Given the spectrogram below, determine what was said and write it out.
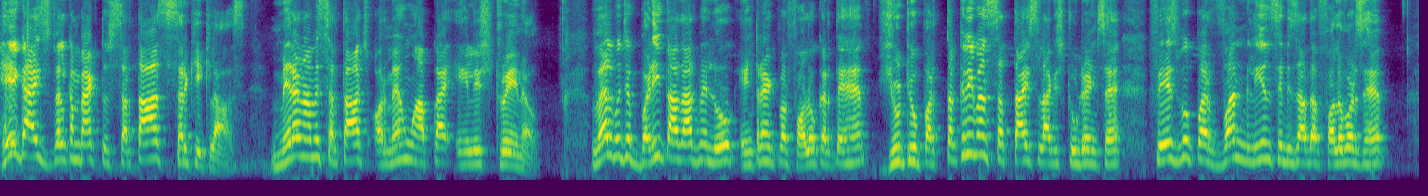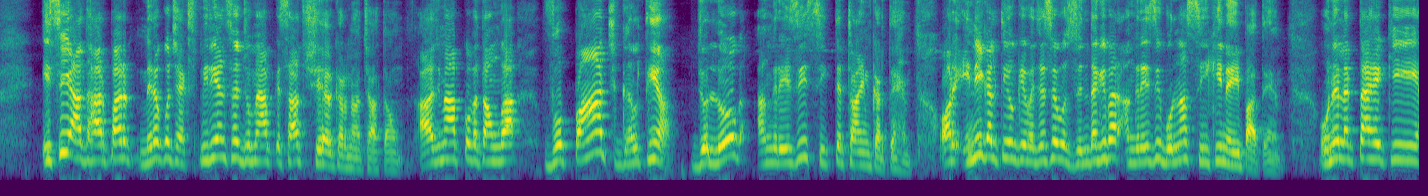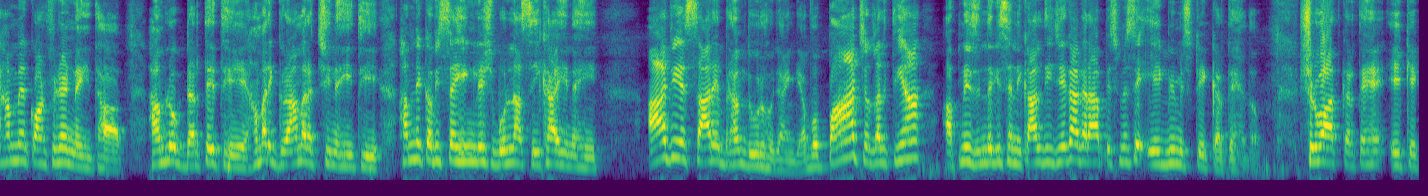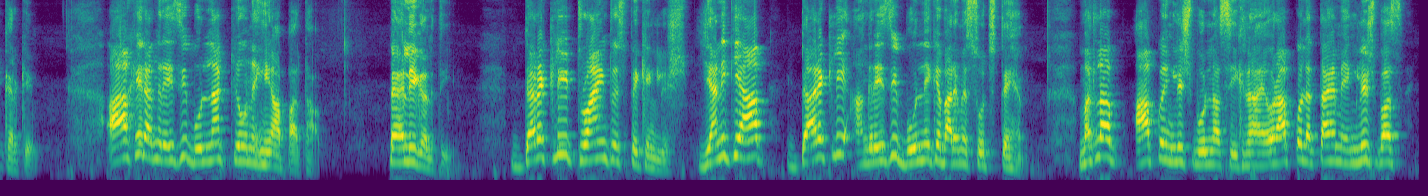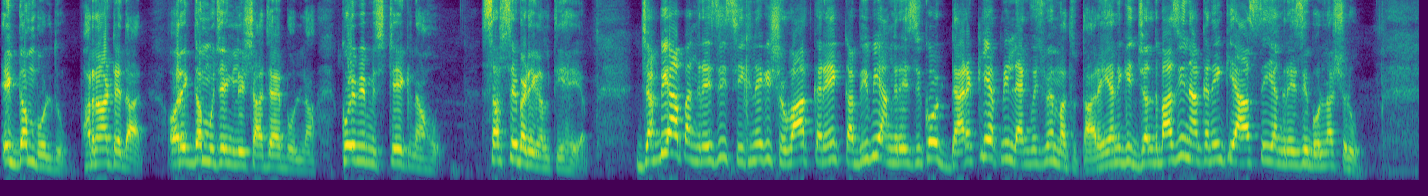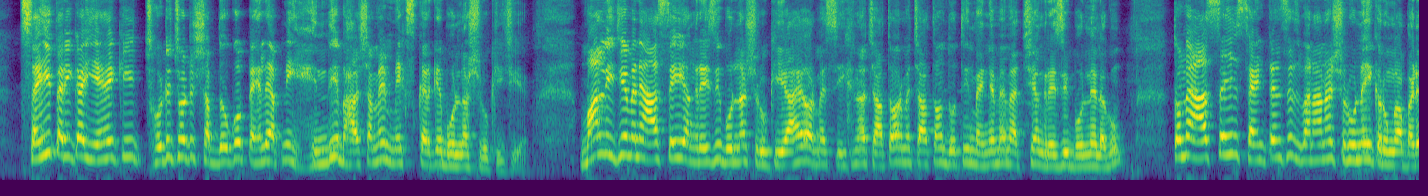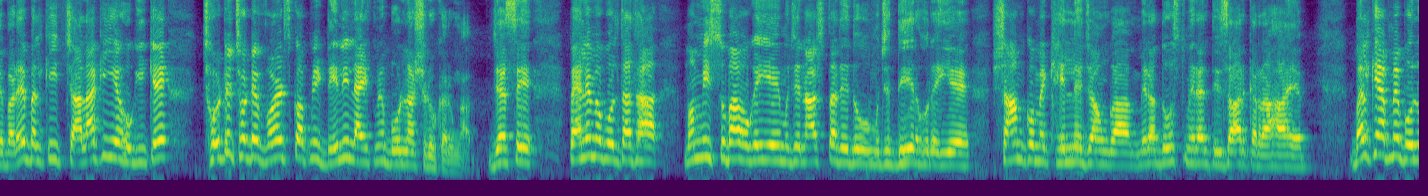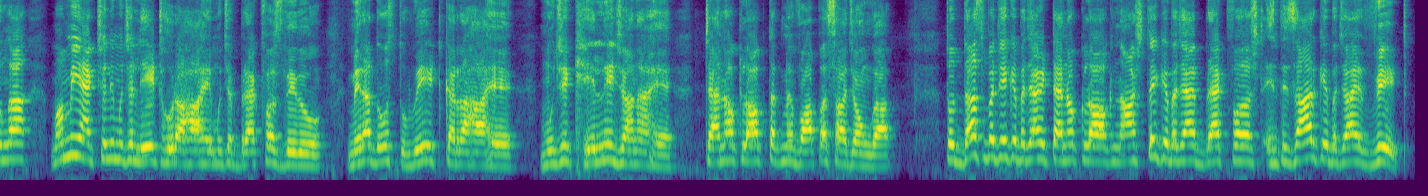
Hey guys welcome back to Sartaj sir की class मेरा नाम है सरताज और मैं हूँ आपका इंग्लिश ट्रेनर वेल well, मुझे बड़ी तादाद में लोग इंटरनेट पर फॉलो करते हैं यूट्यूब पर तकरीबन 27 लाख स्टूडेंट्स हैं फेसबुक पर 1 मिलियन से भी ज़्यादा फॉलोअर्स हैं। इसी आधार पर मेरा कुछ एक्सपीरियंस है जो मैं आपके साथ शेयर करना चाहता हूँ। आज मैं आपको बताऊँगा, वो पाँच गलतियाँ जो लोग अंग्रेज़ी सीखते टाइम करते हैं। और इन्हीं गलतियों की वजह से वो ज़िंदगी भर अंग्रेज़ी बोलना सीख ही नहीं पाते हैं। उन्हें लगता है कि हमें कॉन्फिडेंट नहीं था, हम लोग डरते थे, हमारी ग्रामर अच्छी नहीं थी, हमने कभी सही इंग्लिश बोलना सीखा ही नहीं। आज ये सारे भ्रम दूर हो जाएँगे। वो पाँच गलतियाँ अपनी ज़िंदगी से निकाल दीजिएगा, अगर आप इसमें से एक भी मिस्टेक करते हैं तो। शुरुआत करते हैं एक एक करके। आखिर अंग्रेज़ी बोलना क्यों नहीं आ पाता? पहली गलती directly trying to speak English यानी कि आप डायरेक्टली अंग्रेज़ी बोलने के बारे में सोचते हैं। मतलब आपको इंग्लिश बोलना सीखना है और आपको लगता है मैं इंग्लिश बस एकदम बोल दूँ, फर्नाटेदार, और एकदम मुझे इंग्लिश आ जाए बोलना, कोई भी मिस्टेक ना हो। सबसे बड़ी गलती है यह जब भी आप अंग्रेज़ी सीखने की शुरुआत करें, कभी भी अंग्रेज़ी को डायरेक्टली अपनी लैंग्वेज में मत उतारें, यानी कि जल्दबाजी ना करें कि आज से ही अंग्रेज़ी बोलना शुरू। सही तरीका यह है कि छोटे छोटे शब्दों को पहले अपनी हिंदी भाषा में मिक्स करके बोलना शुरू कीजिए। मान लीजिए मैंने आज से ही अंग्रेज़ी बोलना शुरू किया है और मैं सीखना चाहता हूँ और मैं चाहता हूँ दो तीन महीने में मैं अच्छी अंग्रेज़ी बोलने लगूं। तो मैं आज से ही सेंटेंसेस बनाना शुरू नहीं करूँगा बड़े बड़े बल्कि चालाकी यह होगी कि छोटे छोटे वर्ड्स को अपनी डेली लाइफ में बोलना शुरू करूँगा। जैसे, पहले मैं बोलता था, मम्मी, सुबह हो गई है, मुझे नाश्ता दे दो, मुझे देर हो रही है, शाम को मैं खेलने जाऊँगा, मेरा दोस्त मेरा इंतज़ार कर रहा है। बल्कि अब मैं बोलूँगा, मम्मी एक्चुअली मुझे लेट हो रहा है, मुझे ब्रेकफास्ट दे दो, मेरा दोस्त वेट कर रहा है, मुझे खेलने जाना है टेन ओ तक मैं वापस आ जाऊँगा। तो दस बजे के बजाय टेन ओ नाश्ते के बजाय ब्रेकफास्ट इंतज़ार के बजाय वेट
